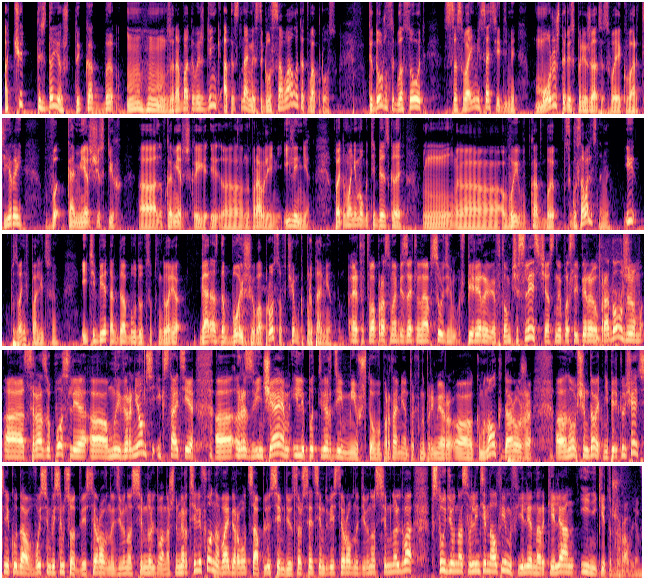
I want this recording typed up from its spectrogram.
а что ты сдаешь? Ты как бы угу, зарабатываешь деньги, а ты с нами согласовал этот вопрос? Ты должен согласовывать со своими соседями. Можешь ты распоряжаться своей квартирой в коммерческих а, в коммерческое э, направлении или нет. Поэтому они могут тебе сказать, э, вы как бы согласовали с нами? И позвони в полицию. И тебе тогда будут, собственно говоря, гораздо больше вопросов, чем к апартаментам. Этот вопрос мы обязательно обсудим в перерыве в том числе. Сейчас мы после перерыва продолжим. А сразу после а, мы вернемся и, кстати, а, развенчаем или подтвердим миф, что в апартаментах, например, а, коммуналка дороже. А, ну, в общем, давайте, не переключайтесь никуда. 8 800 200 ровно 9702 наш номер телефона. Вайбер, WhatsApp, плюс 7 967 200 ровно 9702. В студии у нас Валентин Алфимов, Елена Ракелян и Никита Журавлев.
